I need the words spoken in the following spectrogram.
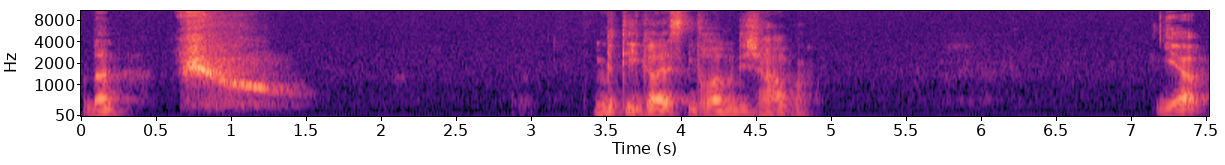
und dann mit die geilsten Träume, die ich habe. Ja,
